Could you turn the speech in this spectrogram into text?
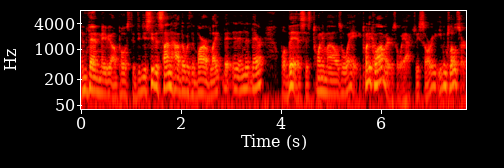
And then maybe I'll post it. Did you see the sun? How there was a bar of light in it there? Well, this is 20 miles away, 20 kilometers away, actually. Sorry, even closer.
